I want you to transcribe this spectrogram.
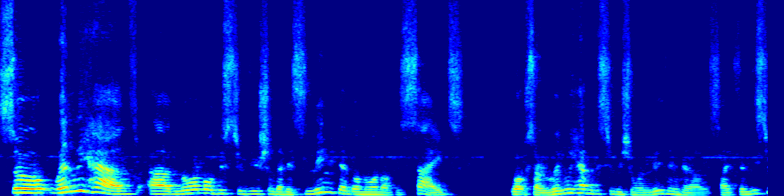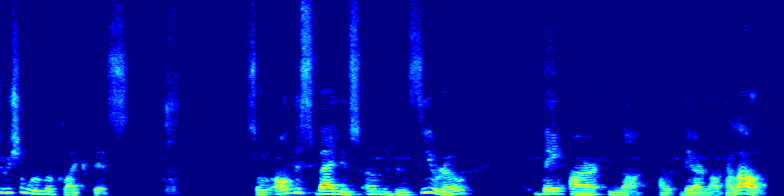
So when we have a normal distribution that is limited on one of the sides, well, sorry, when we have a distribution when living on the sides, the distribution will look like this. So all these values under than zero, they are not, they are not allowed.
